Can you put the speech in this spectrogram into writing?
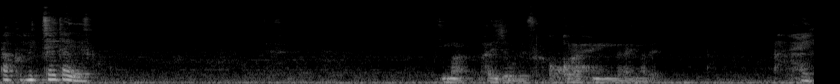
あこれめっちゃ痛いですか？今大丈夫ですか？ここら辺ぐらいまで。はい。ち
